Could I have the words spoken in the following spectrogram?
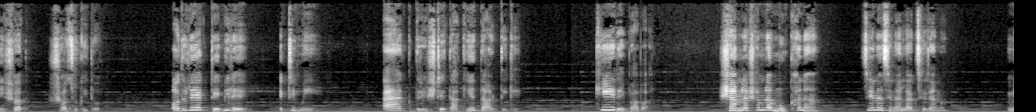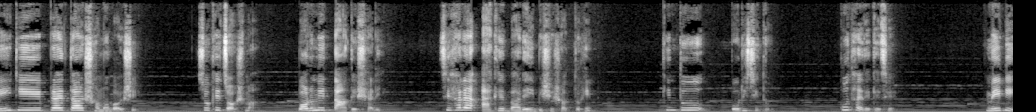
ঈষৎ সচকিত। অদূরে এক টেবিলে একটি মেয়ে। এক দৃষ্টে তাকিয়ে তার দিকে। কে রে বাবা? শ্যামলা শ্যামলা মুখখানা চেনা চেনা লাগছে যেন মেয়েটি প্রায় তার সমবয়সী। চোখে চশমা, পরনে তাঁতের শাড়ি। চেহারা একেবারেই বিশেষত্বহীন, কিন্তু পরিচিত। কোথায় দেখেছে? মেয়েটি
